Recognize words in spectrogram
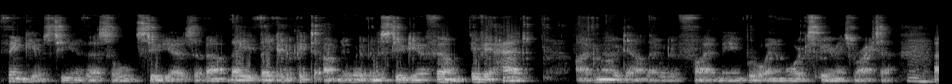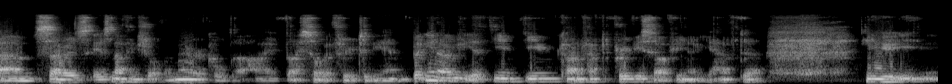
think it was to Universal Studios about they they could have picked it up and it would have been a studio film. If it had, I've no doubt they would have fired me and brought in a more experienced writer. Um, so it's, it's nothing short of a miracle that I, I saw it through to the end. But you know, you, you, you kind of have to prove yourself. You know, you have to. You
